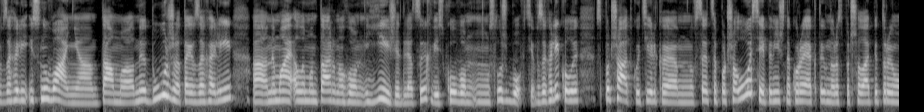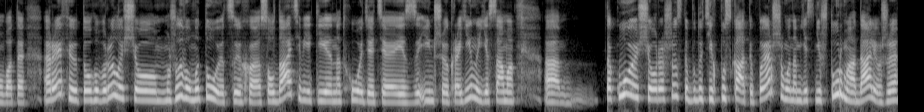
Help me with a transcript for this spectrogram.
взагалі існування там е, не дуже, та й взагалі немає елементарного їжі для цих військовослужбовців. Взагалі, коли спочатку тільки все це почалося, і Північна Корея активно розпочала підтримувати Ерефію, то говорили, що можливо метою цих солдатів, які надходять із іншої країни, є саме. Такою, що рашисти будуть їх пускати першими на м'ясні штурми, а далі вже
